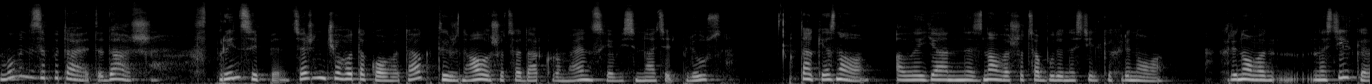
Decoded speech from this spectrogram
Ви мене запитаєте, Даш, в принципі, це ж нічого такого, так? Ти ж знала, що це Dark Romance, я 18. Так, я знала, але я не знала, що це буде настільки хріново. Хріново настільки,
